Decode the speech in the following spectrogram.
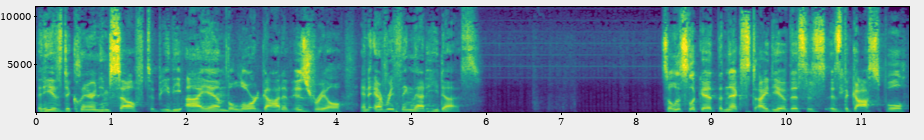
That he is declaring himself to be the I am, the Lord God of Israel, in everything that he does. So let's look at the next idea of this is, is the gospel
